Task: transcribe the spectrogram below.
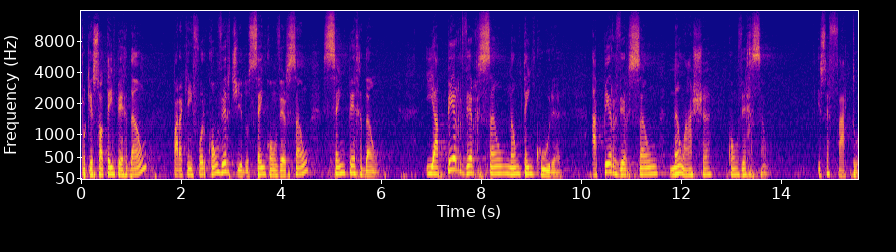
Porque só tem perdão para quem for convertido, sem conversão, sem perdão. E a perversão não tem cura. A perversão não acha conversão. Isso é fato.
